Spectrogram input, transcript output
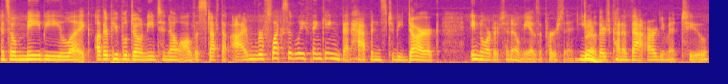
And so maybe like other people don't need to know all the stuff that I'm reflexively thinking that happens to be dark in order to know me as a person. You yeah. know, there's kind of that argument too.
